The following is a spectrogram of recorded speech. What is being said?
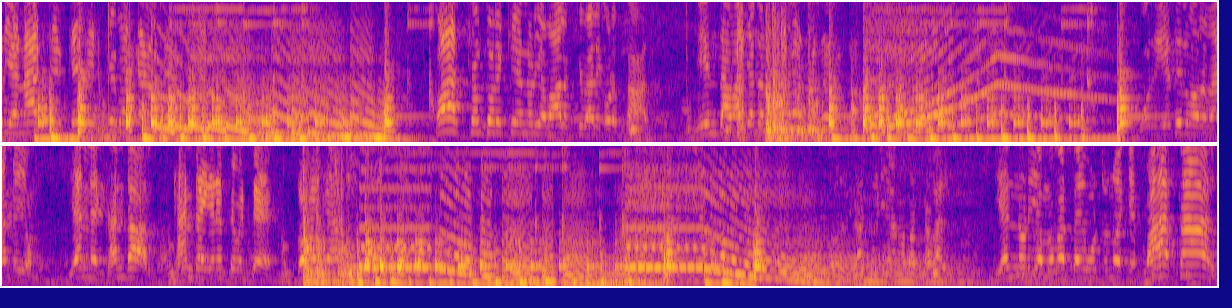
என்னுடைய நாட்டிற்கு நிச்சயமாக பார்க்கம் என்னுடைய வாளுக்கு வேலை கொடுத்தார் இந்த ஒரு எதிர் ஒரு வேங்கையும் என்னை கண்டால் கண்ட இடத்தை விட்டு என்னுடைய முகத்தை உற்று நோக்கி பார்த்தால்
